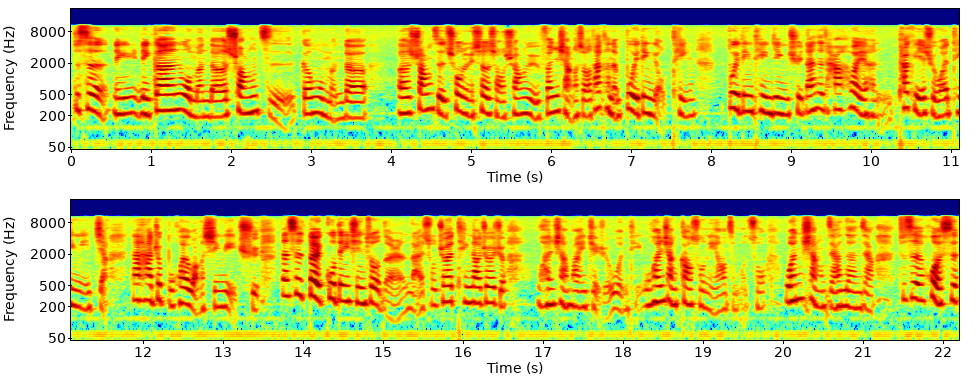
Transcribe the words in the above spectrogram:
就是你，你跟我们的双子，跟我们的呃双子、处女、射手、双鱼分享的时候，他可能不一定有听。不一定听进去，但是他会很，他也许会听你讲，但他就不会往心里去。但是对固定星座的人来说，就会听到，就会觉得我很想帮你解决问题，我很想告诉你要怎么做，我很想怎样怎样怎样，就是或者是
